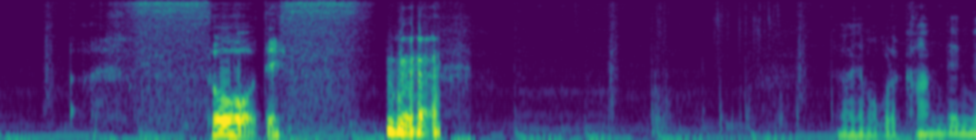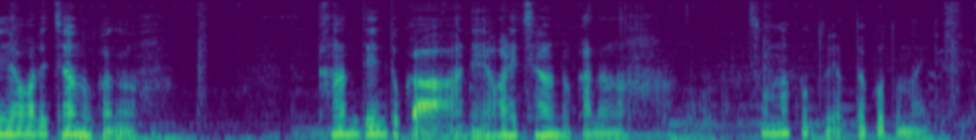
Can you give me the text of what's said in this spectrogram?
そうです。あでもこれ感電狙われちゃうのかな？感電とかあ狙われちゃうのかな？そんなことやったことないですよ。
